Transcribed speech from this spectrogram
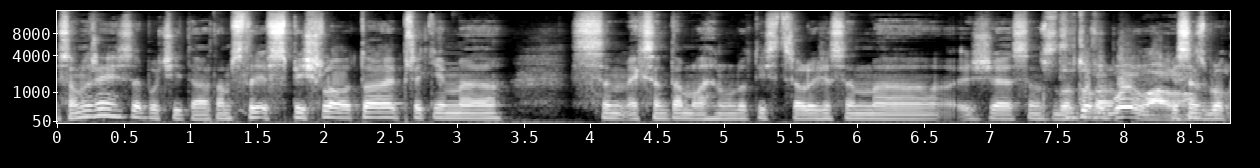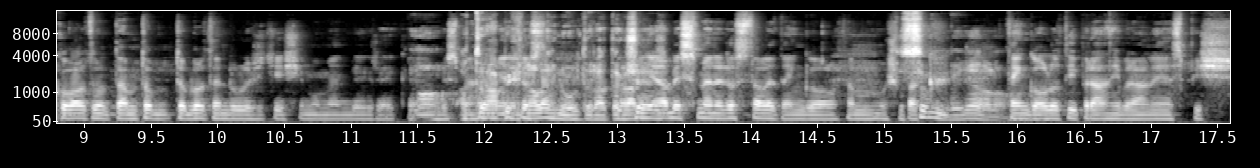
samozřejmě se počítá, tam spíš šlo to je předtím eh, jsem, jak jsem tam lehnul do té střely, že jsem, eh, že jsem zblokoval, to vybojoval, že no. jsem zblokoval, to, tam to, to, byl ten důležitější moment, bych řekl. No, a to já bych nedost, nalehnul teda, takže... Hlavně, aby jsme nedostali ten gol, tam už to pak jsem viděl, no. ten gol do té prázdné brány je spíš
